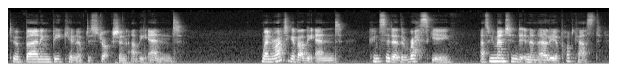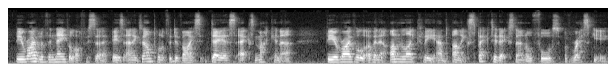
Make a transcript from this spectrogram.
to a burning beacon of destruction at the end. When writing about the end, consider the rescue. As we mentioned in an earlier podcast, the arrival of the naval officer is an example of the device Deus ex machina, the arrival of an unlikely and unexpected external force of rescue.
